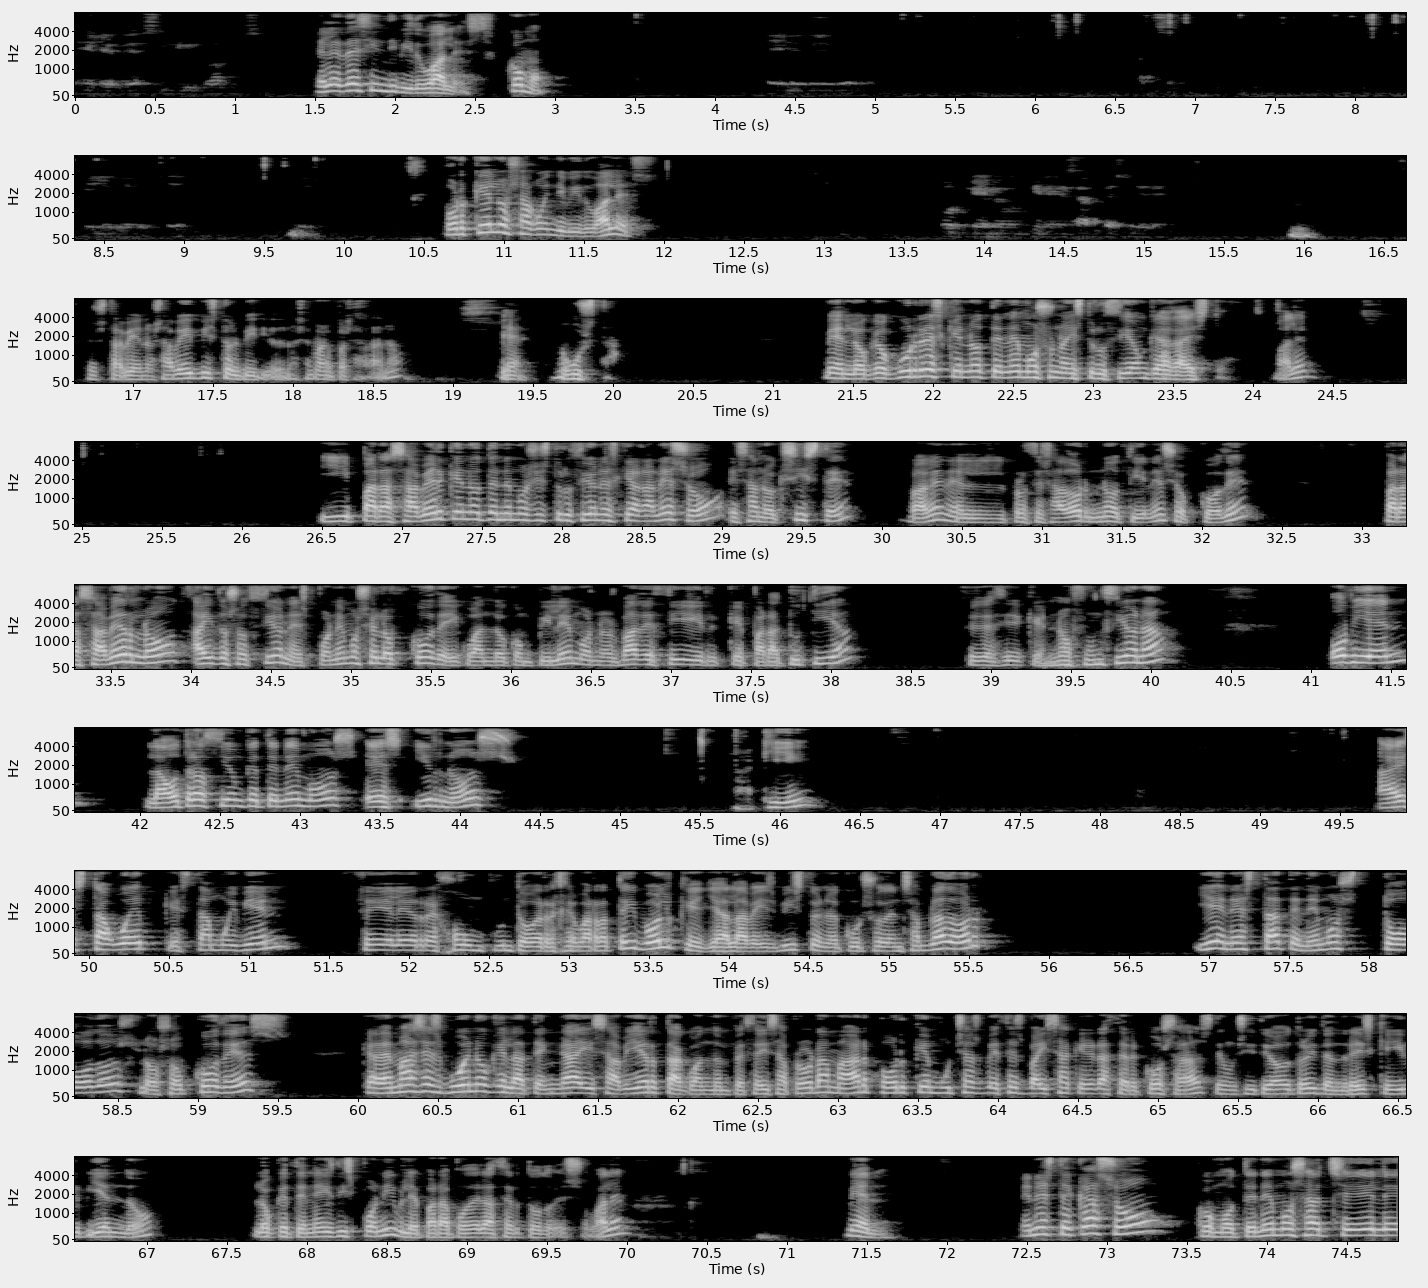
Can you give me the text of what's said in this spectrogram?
LDs individuales. LDs individuales. ¿Cómo? ¿Por qué los hago individuales? Porque no tienes acceso directo. Está bien, os habéis visto el vídeo de la semana pasada, ¿no? Bien, me gusta. Bien, lo que ocurre es que no tenemos una instrucción que haga esto, ¿vale? Y para saber que no tenemos instrucciones que hagan eso, esa no existe, ¿vale? En el procesador no tiene ese opcode. Para saberlo, hay dos opciones, ponemos el opcode y cuando compilemos nos va a decir que para tu tía, es decir, que no funciona, o bien, la otra opción que tenemos es irnos aquí, a esta web que está muy bien, clrhome.org barra table, que ya la habéis visto en el curso de ensamblador, y en esta tenemos todos los opcodes, que además es bueno que la tengáis abierta cuando empecéis a programar, porque muchas veces vais a querer hacer cosas de un sitio a otro y tendréis que ir viendo lo que tenéis disponible para poder hacer todo eso, ¿vale? Bien, en este caso, como tenemos HL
